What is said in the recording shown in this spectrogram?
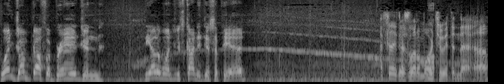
one jumped off a bridge and the other one just kind of disappeared. I feel like there's a little more to it than that, huh?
